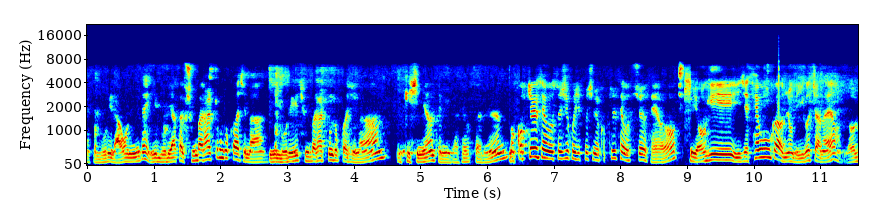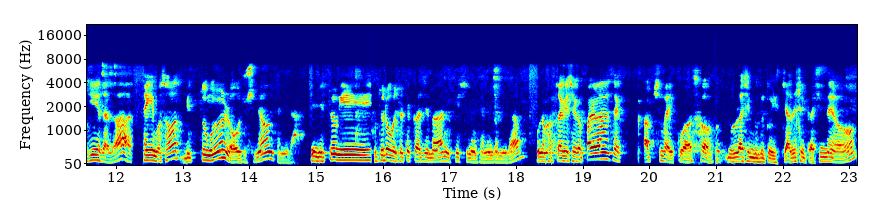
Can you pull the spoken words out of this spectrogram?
약간 물이 나오는데 이 물이 약간 증발할 정도까지만 이 물이 증발할 정도까지만 익히시면 됩니다. 새우살은 뭐 껍질 새우 쓰시고 싶으시면 껍질 새우 쓰셔도 돼요. 여기 이제 새우 가 어느 정도 익었잖아요. 여기에다가 팽이버섯 밑둥을 넣어주시면 됩니다. 이 밑둥이 부드러워질 때까지만 익히시면 되는 겁니다. 오늘 갑자기 제가 빨간색 앞치마 입고 와서 놀라신 분들도 있지 않으실까 싶네요.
